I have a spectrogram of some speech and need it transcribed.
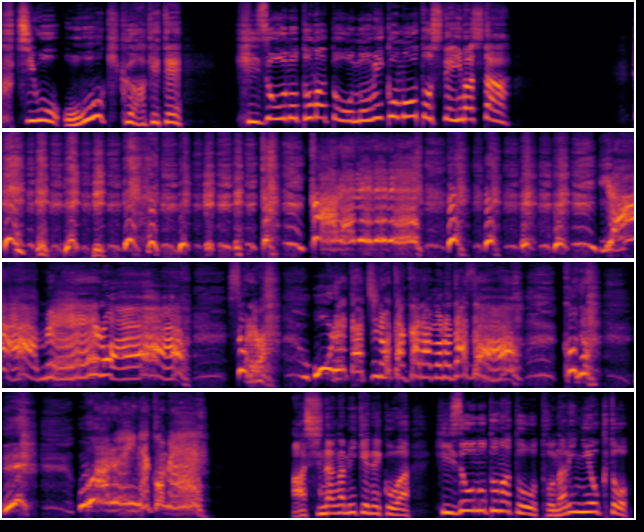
口を大きく開けて秘蔵のトマトを飲み込もうとしていました。カレリリリやめろ。それは俺たちの宝物だぞ。この悪い猫め。足長三毛猫は秘蔵のトマトを隣に置くと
